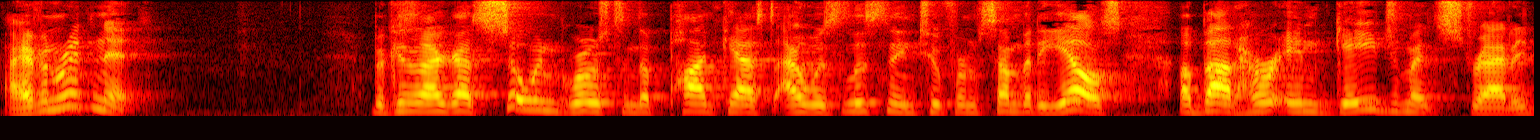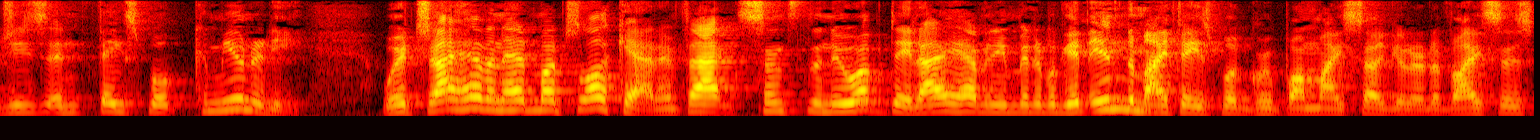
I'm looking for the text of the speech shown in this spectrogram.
I haven't written it because I got so engrossed in the podcast I was listening to from somebody else about her engagement strategies in Facebook community, which I haven't had much luck at. In fact, since the new update, I haven't even been able to get into my Facebook group on my cellular devices,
